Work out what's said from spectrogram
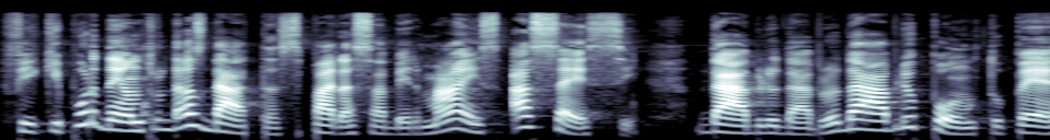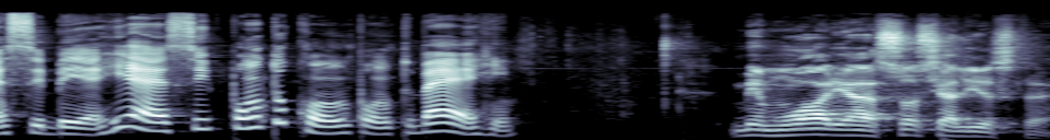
Fique por dentro das datas. Para saber mais, acesse www.psbrs.com.br. Memória Socialista.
